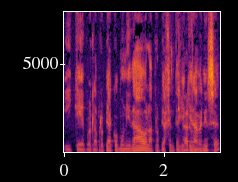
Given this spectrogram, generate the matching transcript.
y que pues la propia comunidad o la propia gente que quiera venirse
